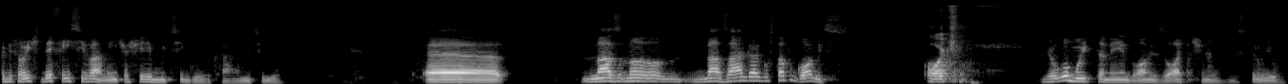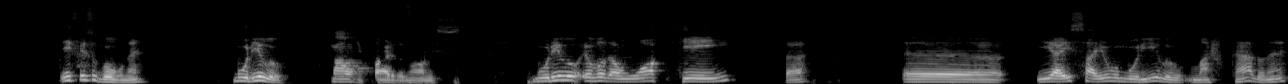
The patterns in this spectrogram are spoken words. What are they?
principalmente defensivamente, achei ele muito seguro, cara, muito seguro. É, na, no, na zaga, Gustavo Gomes. Ótimo. Jogou muito também, Gomes, ótimo, destruiu. E fez o gol, né? Murilo. Mal. De Pardo Nomes. Murilo, eu vou dar um ok, tá? Uh, e aí saiu o Murilo machucado, né?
